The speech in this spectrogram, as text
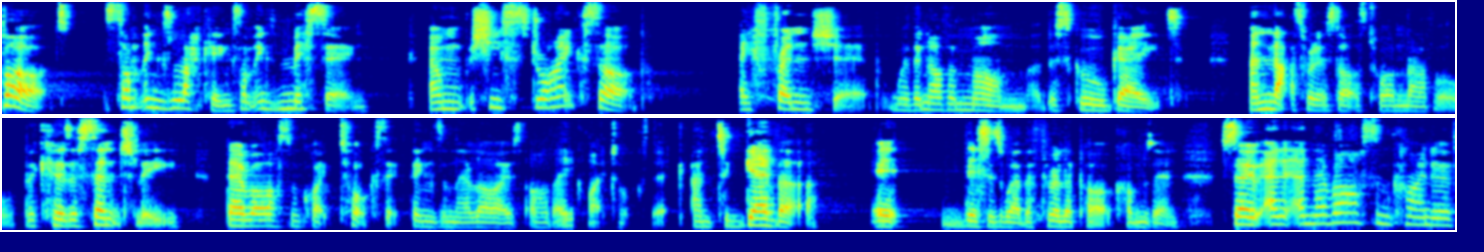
but something's lacking. Something's missing, and she strikes up a friendship with another mum at the school gate and that's when it starts to unravel because essentially there are some quite toxic things in their lives. Are they quite toxic? And together, it this is where the thriller part comes in. So and and there are some kind of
